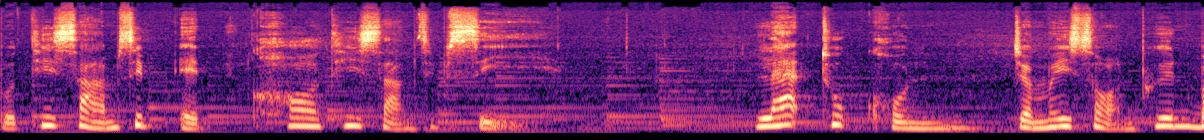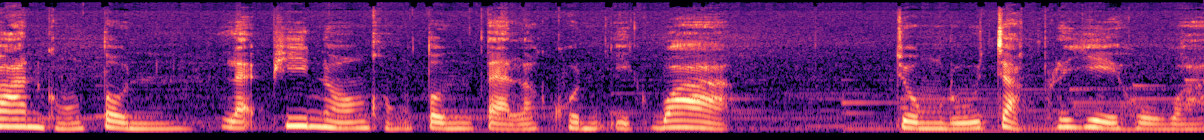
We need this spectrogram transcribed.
บทที่ 31 ข้อที่ 34 และทุกคนจะไม่สอนเพื่อนบ้านของตน และพี่น้องของตนแต่ละคนอีกว่า จงรู้จักพระเยโฮวา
